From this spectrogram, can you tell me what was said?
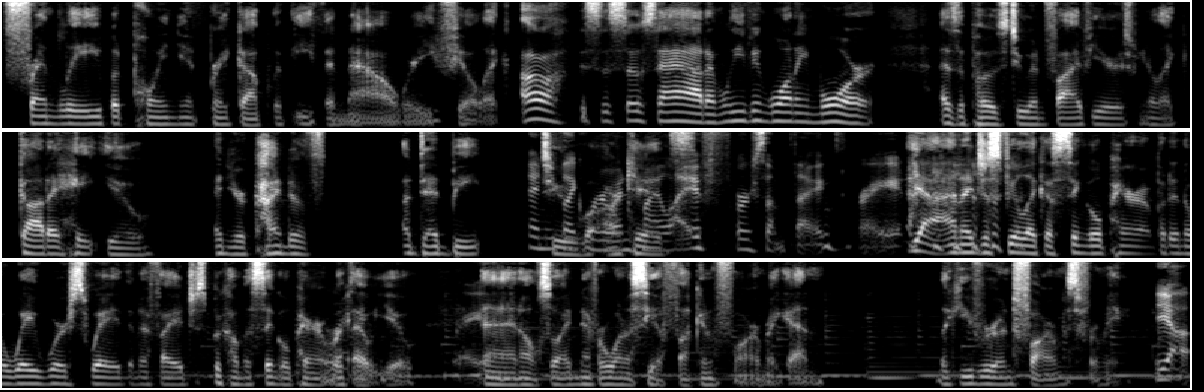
friendly but poignant breakup with Ethan now, where you feel like, oh, this is so sad. I'm leaving wanting more, as opposed to in five years when you're like, God, I hate you, and you're kind of a deadbeat and you like ruined my life or something, right? yeah, and I just feel like a single parent, but in a way worse way than if I had just become a single parent right. without you. Right. And also, I never want to see a fucking farm again. Like you've ruined farms for me. Yeah,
